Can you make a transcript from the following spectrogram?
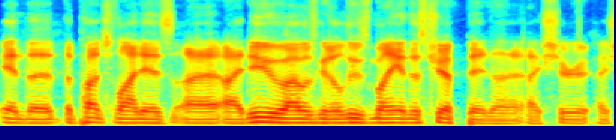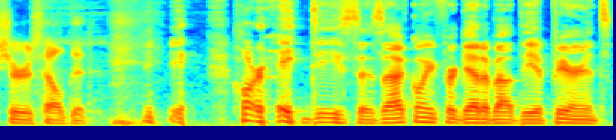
And the, the punchline is, I, I knew I was going to lose money on this trip, and I, I sure I sure as hell did. Or AD says, "How can we forget about the appearance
